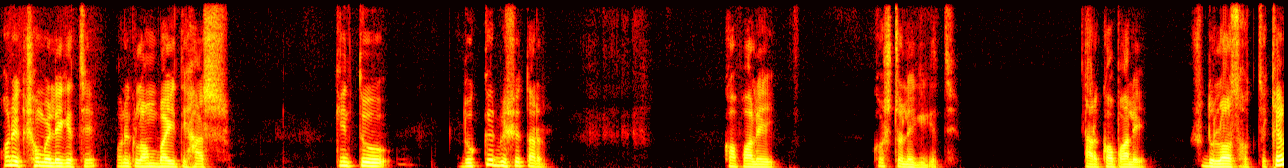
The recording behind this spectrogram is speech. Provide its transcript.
অনেক সময় লেগেছে, অনেক লম্বা ইতিহাস। কিন্তু দুঃখের বিষয়, তার কপালে কষ্ট লেগে গেছে। তার কপালে শুধু লস হচ্ছে। কেন?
